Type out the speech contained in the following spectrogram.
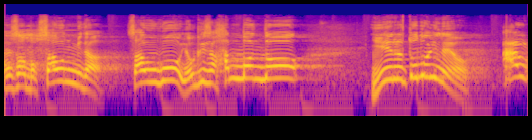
해서 막 싸웁니다. 싸우고 여기서 한 번 더 얘를 또 돌리네요. 아우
